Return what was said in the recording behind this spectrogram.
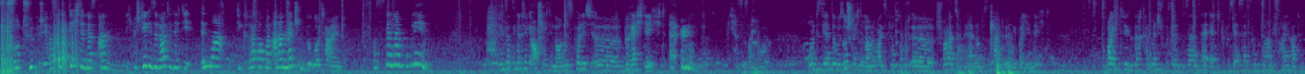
Das ist so typisch, ey. Was geht dich denn das an? Ich verstehe diese Leute nicht, die immer die Körper von anderen Menschen beurteilen. Was ist denn dein Problem? Jetzt hat sie natürlich auch schlechte Laune. Das ist völlig äh, berechtigt. Ich hasse es einfach. Und sie hat sowieso schlechte Laune, weil sie versucht, äh, schwanger zu werden. Und es klappt irgendwie bei ihr nicht. Wobei ich zu ihr gesagt habe, Mensch, du bist, ja sehr, sehr, du bist erst seit fünf Monaten verheiratet.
